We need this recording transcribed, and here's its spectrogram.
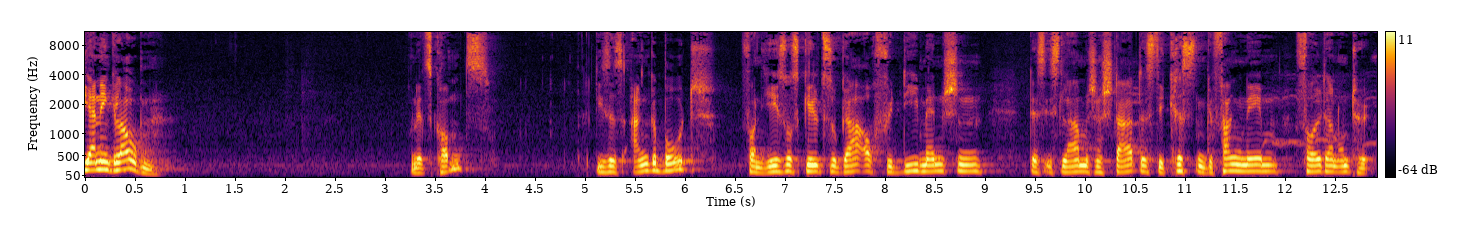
die an ihn glauben. Und jetzt kommt's. Dieses Angebot von Jesus gilt sogar auch für die Menschen des islamischen Staates, die Christen gefangen nehmen, foltern und töten.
